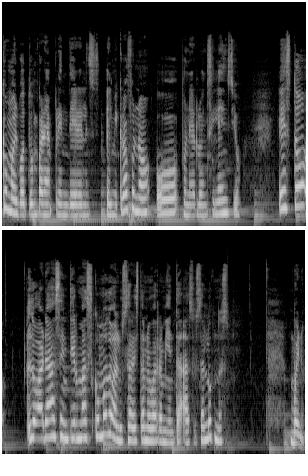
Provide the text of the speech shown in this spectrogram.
como el botón para prender el, micrófono o ponerlo en silencio. Esto lo hará sentir más cómodo al usar esta nueva herramienta a sus alumnos. Bueno,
